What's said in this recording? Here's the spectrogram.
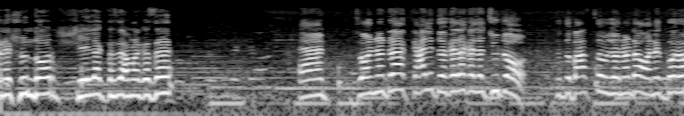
অনেক সুন্দর, সেই লাগতেছে আমার কাছে। ঝর্ণাটা কালি দেখা যায় ছোট। কিন্তু বাস্তব ঝর্ণাটা অনেক বড়।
